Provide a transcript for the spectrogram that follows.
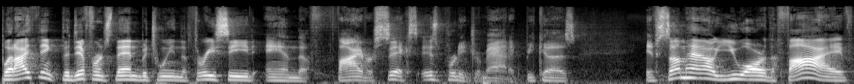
But I think the difference then between the three seed and the five or six is pretty dramatic because if somehow you are the five,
